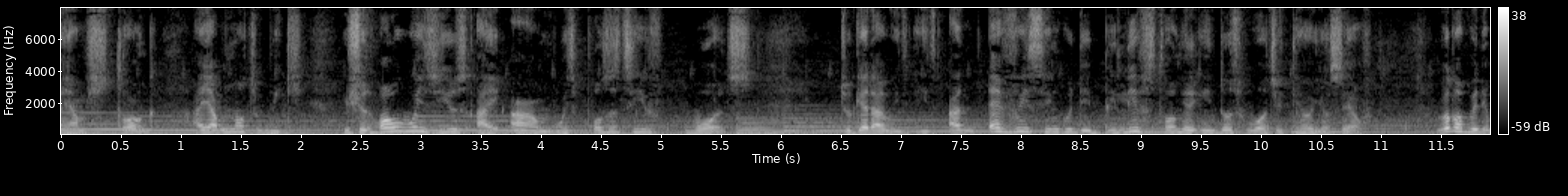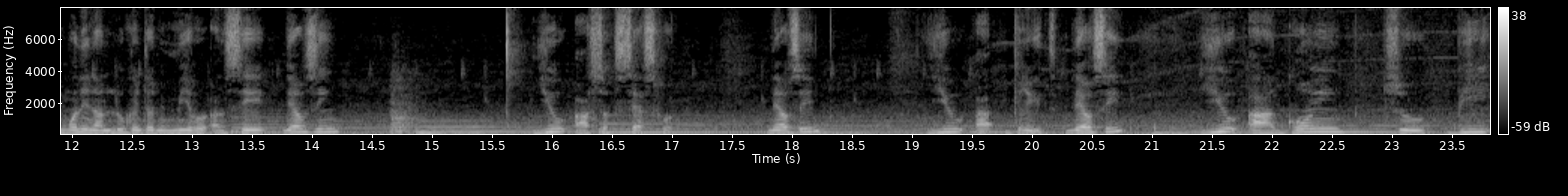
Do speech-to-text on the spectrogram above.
I am strong. I am not weak. You should always use I am with positive words together with it. And every single day, believe strongly in those words you tell yourself. Wake up in the morning and look into the mirror and say, Nelson, you are successful. Nelson, you are great. Nelson, you are going to be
